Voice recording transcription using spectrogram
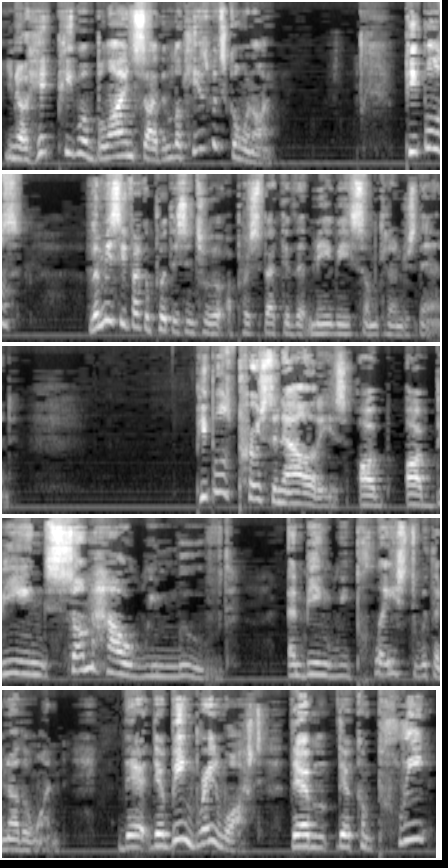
You know, hit people blindside them. Look, here's what's going on. People's, let me see if I could put this into a perspective that maybe some can understand. People's personalities are, are being somehow removed and being replaced with another one. They're, they're being brainwashed. Their, their complete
